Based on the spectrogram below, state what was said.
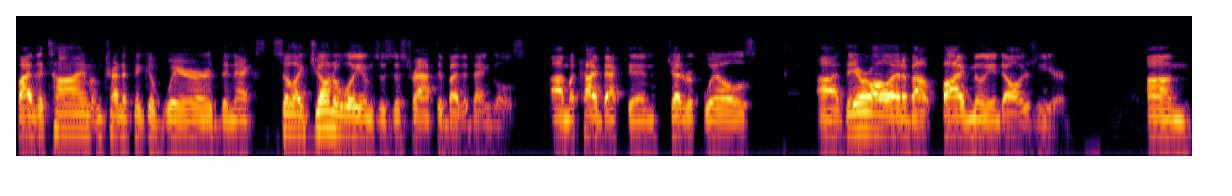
by the time I'm trying to think of where the next, so like Jonah Williams was just drafted by the Bengals, uh, Mekhi Becton, Jedrick Wills, uh, they're all at about five million dollars a year. Um,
